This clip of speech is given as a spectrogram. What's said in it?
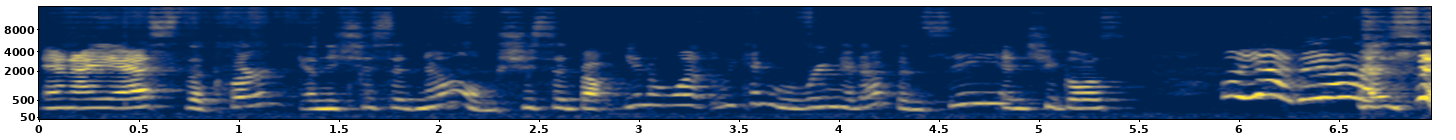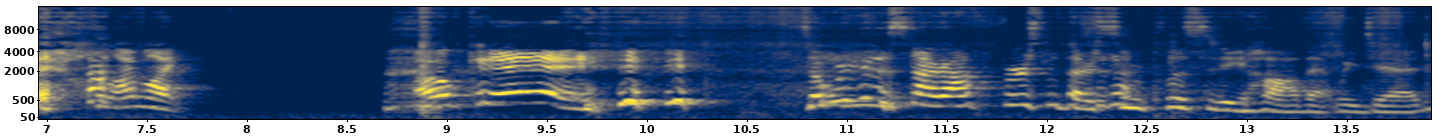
And I asked the clerk, and she said, no. She said, but you know what? We can ring it up and see. And she goes, oh, yeah, they are on sale. I'm like, okay. So we're going to start off first with our simplicity haul that we did,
